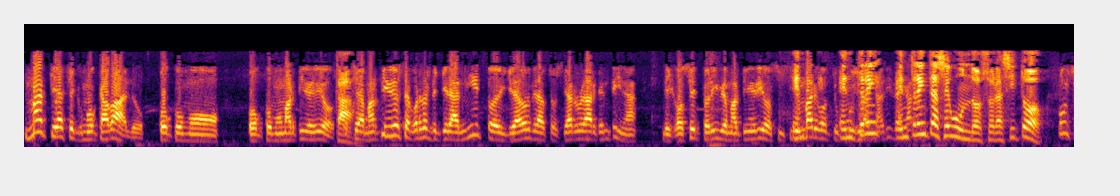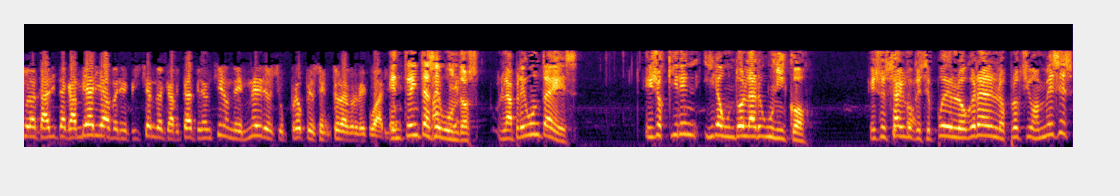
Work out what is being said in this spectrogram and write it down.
Macri hace como Caballo o como o como Martín de Dios. O sea, Martín de Dios, acordate que era nieto del creador de la Sociedad Rural Argentina, de José Toribio Martínez Dios. Y sin embargo, tú en, en 30 segundos, Horacito. Puso la tablita cambiaria beneficiando al capital financiero en medio de su propio sector agropecuario. En 30 segundos, la pregunta es, ellos quieren ir a un dólar único. ¿Eso es algo que se puede lograr en los próximos meses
